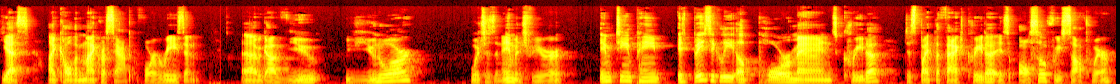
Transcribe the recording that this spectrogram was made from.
Yes, I call them microsap for a reason. Uh, we got View Viewnior, which is an image viewer. mtPaint is basically a poor man's Krita despite the fact Krita is also free software.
